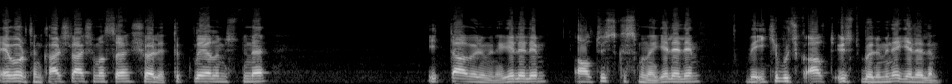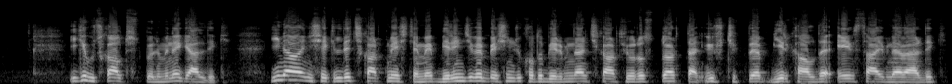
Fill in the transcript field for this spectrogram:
Everton karşılaşması. Şöyle tıklayalım üstüne. İddia bölümüne gelelim. Alt üst kısmına gelelim. Ve 2.5 alt üst bölümüne gelelim. 2.5 alt üst bölümüne geldik. Yine aynı şekilde çıkartma işlemi. Birinci ve beşinci kodu birbirinden çıkartıyoruz. 4'ten 3 çıktı. 1 kaldı. Ev sahibine verdik.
